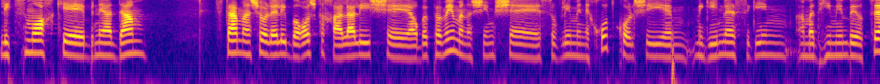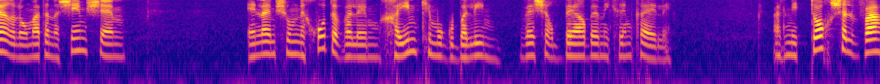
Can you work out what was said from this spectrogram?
ולצמוח כבני אדם. סתם מה שעולה לי בראש ככה, עלה לי שהרבה פעמים אנשים שסובלים מנכות כלשהי, הם מגיעים להישגים המדהימים ביותר, לעומת אנשים שהם, אין להם שום נכות, אבל הם חיים כמוגבלים, ויש הרבה הרבה מקרים כאלה. אז מתוך שלווה,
